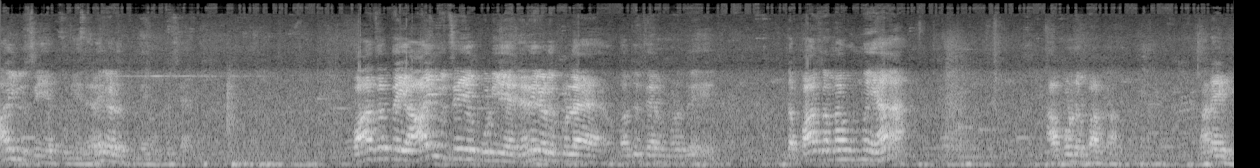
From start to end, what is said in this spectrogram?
ஆய்வு செய்யக்கூடிய நிலைகளுக்குள்ளே வந்து சேரும் பாசத்தை ஆய்வு செய்யக்கூடிய நிலைகளுக்குள்ள வந்து சேரும் பொழுது இந்த பாசம்லாம் உண்மையா? அப்படின்னு பார்க்கலாம். மனைவி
